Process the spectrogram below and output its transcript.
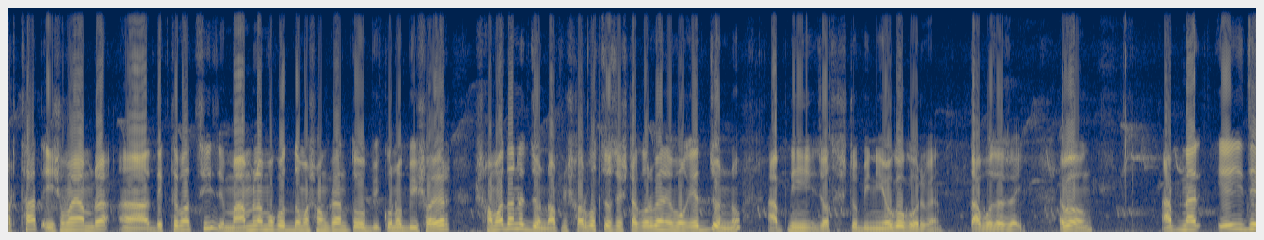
অর্থাৎ এই সময় আমরা দেখতে পাচ্ছি যে মামলা মোকদ্দমা সংক্রান্ত কোনো বিষয়ের সমাধানের জন্য আপনি সর্বোচ্চ চেষ্টা করবেন এবং এর জন্য আপনি যথেষ্ট বিনিয়োগও করবেন, তা বোঝা যায়। এবং আপনার এই যে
